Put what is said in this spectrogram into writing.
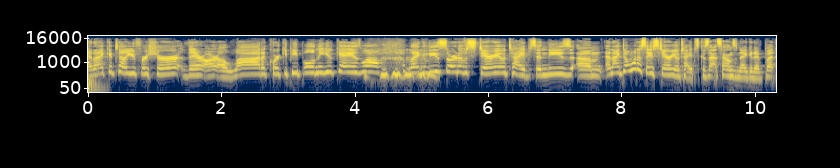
And I can tell you for sure there are a lot of quirky people in the UK as well. like these sort of stereotypes and these, um, and I don't want to say stereotypes because that sounds negative, but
